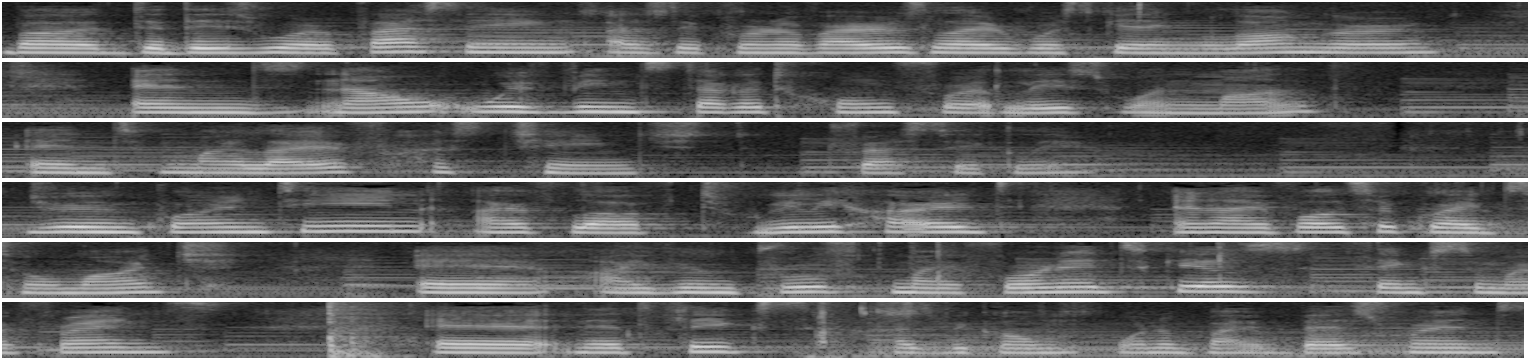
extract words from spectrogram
But the days were passing as the coronavirus life was getting longer, and now we've been stuck at home for at least one month, and my life has changed drastically. During quarantine, I've laughed really hard and I've also cried so much. Uh, I've improved my Fortnite skills thanks to my friends. Uh, Netflix has become one of my best friends.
